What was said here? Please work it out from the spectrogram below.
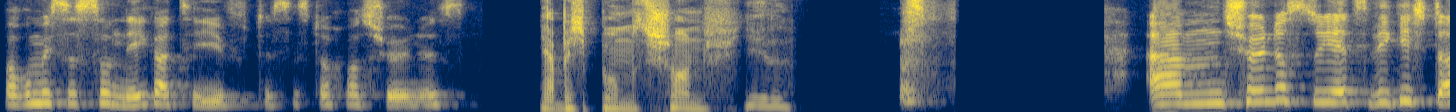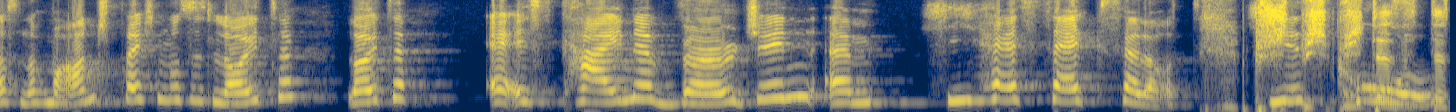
Warum ist das so negativ? Das ist doch was Schönes. Ja, aber ich bums schon viel. Ähm, schön, dass du jetzt wirklich das nochmal ansprechen musst. Leute, Leute, er ist keine Virgin. Ähm, he has sex a lot. Psch, psch, psch, das, cool. das,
